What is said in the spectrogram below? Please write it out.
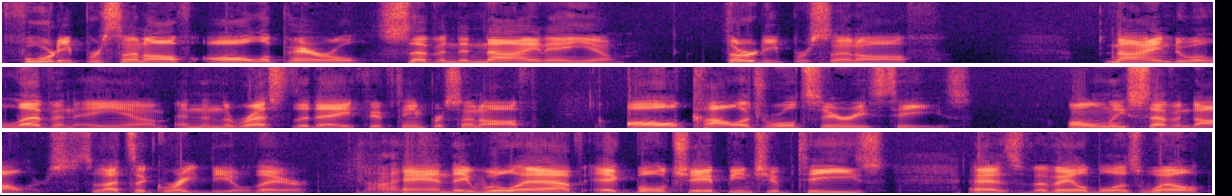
40% off all apparel, 7 to 9 a.m., 30% off 9 to 11 a.m., and then the rest of the day, 15% off. All College World Series tees only seven dollars. So that's a great deal there. Nice. And they will have Egg Bowl championship tees as available as well.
